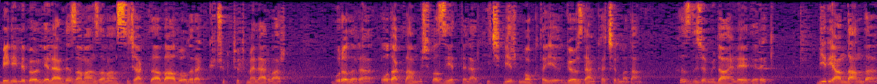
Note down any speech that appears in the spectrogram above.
belirli bölgelerde zaman zaman sıcaklığa bağlı olarak küçük tütmeler var. Buralara odaklanmış vaziyetteler. Hiçbir noktayı gözden kaçırmadan hızlıca müdahale ederek bir yandan da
